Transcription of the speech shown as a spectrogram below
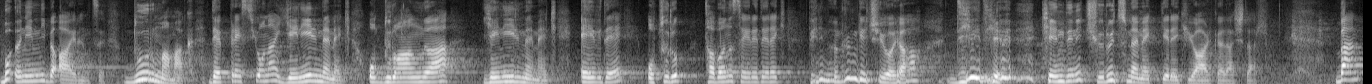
Bu önemli bir ayrıntı. Durmamak, depresyona yenilmemek, o durağanlığa yenilmemek, evde oturup tabanı seyrederek benim ömrüm geçiyor ya diye diye kendini çürütmemek gerekiyor arkadaşlar. Ben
